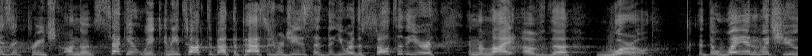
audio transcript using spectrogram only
Isaac preached on the second week, and he talked about the passage where Jesus says that you are the salt of the earth and the light of the world. That the way in which you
